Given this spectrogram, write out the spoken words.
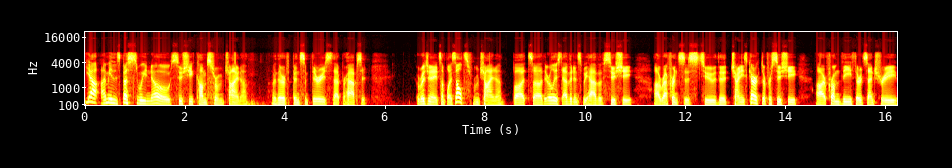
Yeah, I mean, as best as we know, sushi comes from China. Mean, there have been some theories that perhaps it originated someplace else from China, but uh, the earliest evidence we have of sushi uh, references to the Chinese character for sushi are from the third century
